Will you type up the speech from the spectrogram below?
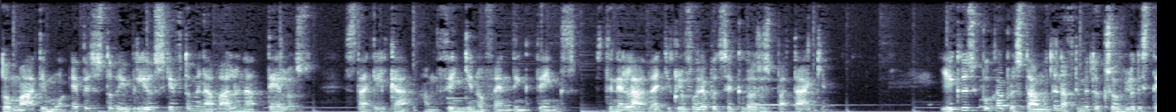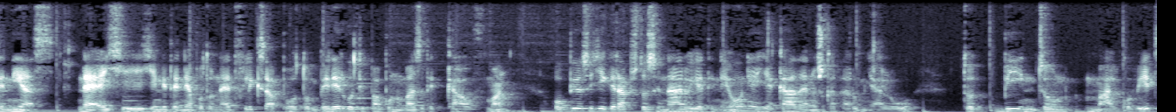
Το μάτι μου έπεσε στο βιβλίο Σκέφτομαι να βάλω ένα τέλος στα αγγλικά I'm thinking of ending things. Στην Ελλάδα κυκλοφορεί από τις εκδόσεις Πατάκι. Η έκδοση που είχα μπροστά μου ήταν αυτή με το εξώφυλλο της ταινίας. Ναι, έχει γίνει ταινία από το Netflix από τον περίεργο τυπά που ονομάζεται Kaufman, ο οποίος έχει γράψει το σενάριο για την αιώνια γιακάδα ενός καθαρού μυαλού, το Bean John Malkovich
